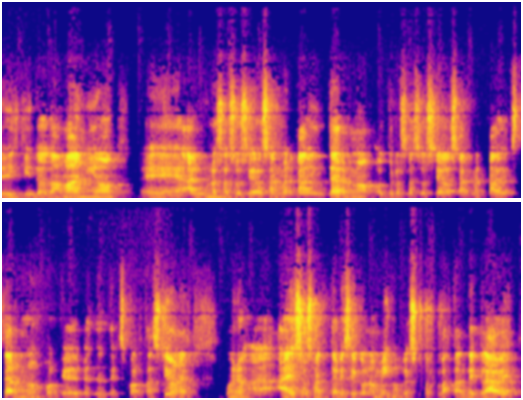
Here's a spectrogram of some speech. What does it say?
de distinto tamaño, eh, algunos asociados al mercado interno, otros asociados al mercado externo porque dependen de exportaciones. Bueno, a, esos actores económicos que son bastante clave,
